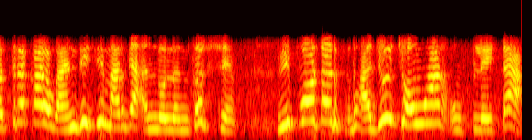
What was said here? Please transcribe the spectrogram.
પત્રકારો ગાંધીજી માર્ગે આંદોલન કરશે. રિપોર્ટર રાજુ ચૌહાણ ઉપલેટા.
